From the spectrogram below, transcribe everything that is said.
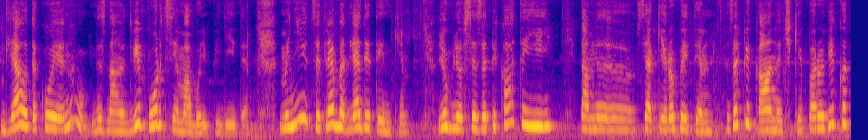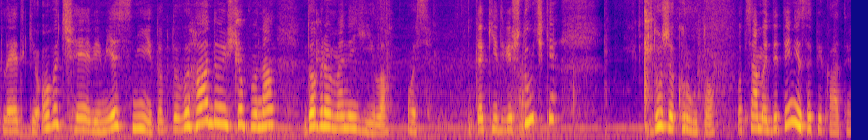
для отакої, ну, не знаю, дві порції, мабуть, підійде. Мені це треба для дитинки. Люблю все запікати їй, там е, всякі робити запіканочки, парові котлетки, овочеві, м'ясні. Тобто вигадую, щоб вона добре в мене їла. Ось такі дві штучки. Дуже круто. От саме дитині запікати.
